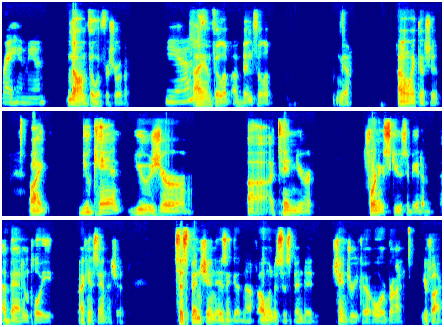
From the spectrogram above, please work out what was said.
right hand man. No, I'm Philip for sure though. Yeah. I am Philip. I've been Philip. Yeah. I don't like that shit. Like you can't use your uh tenure for an excuse to be a, a bad employee. I can't stand that shit. Suspension isn't good enough. I wouldn't have suspended Chandrika or Brian. You're fired.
